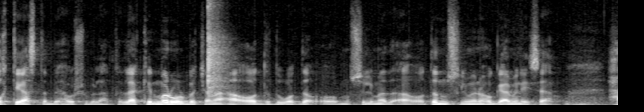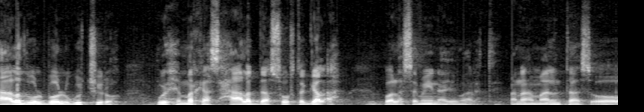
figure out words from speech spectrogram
waqtigaas dambe hawshu bilaabtay. Laakiin mar walba jamaaca oo dad wada oo muslimad ah oo dad muslimiina hogaaminaysaa xaalad walboo lagu jiro wixii markaas xaaladaas suurtagal ah waa la sameynaya maaragtay. Macnaha maalintaas oo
